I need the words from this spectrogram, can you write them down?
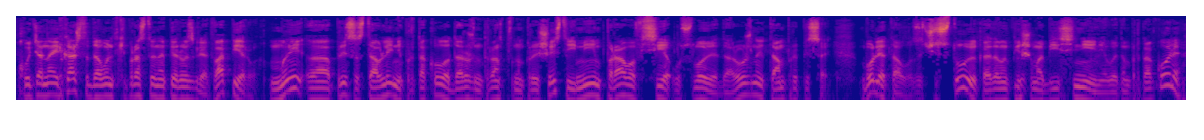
хоть она и кажется довольно-таки простой на первый взгляд. Во-первых, мы э, при составлении протокола о дорожно-транспортном происшествии имеем право все условия дорожные там прописать. Более того, зачастую, когда мы пишем объяснение в этом протоколе,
